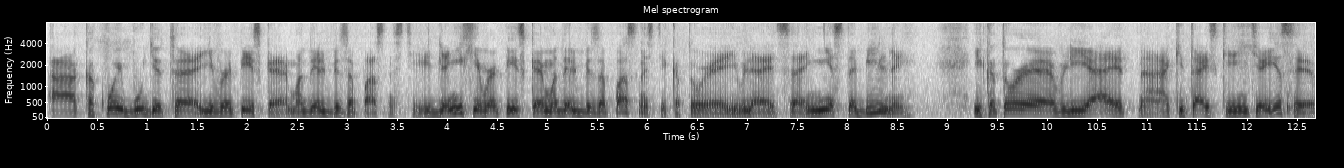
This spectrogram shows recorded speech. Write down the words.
а какой будет э, европейская модель безопасности. И для них европейская модель безопасности, которая является нестабильной, и которая влияет на китайские интересы,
